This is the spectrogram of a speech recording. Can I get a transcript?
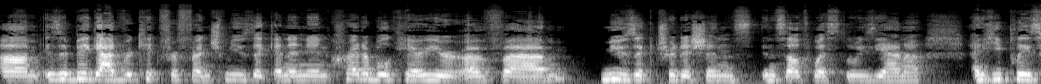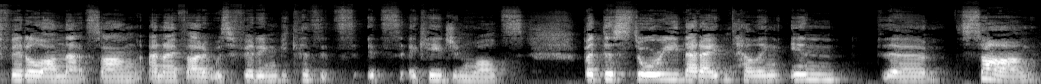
um, is a big advocate for French music and an incredible carrier of um, music traditions in Southwest Louisiana. And he plays fiddle on that song, and I thought it was fitting because it's it's a Cajun waltz. But the story that I'm telling in the song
